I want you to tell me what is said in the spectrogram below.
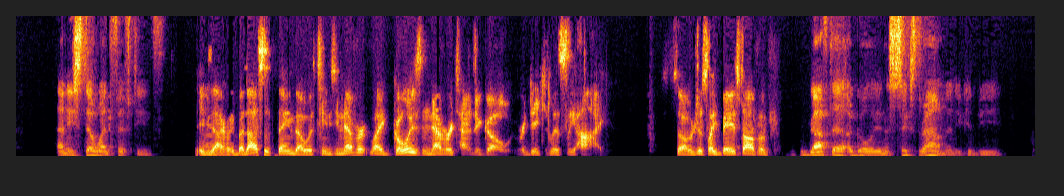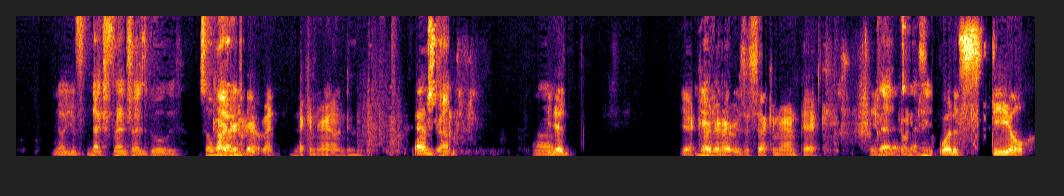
and he still went 15th. Exactly. But that's the thing though with teams, you never like goalies never tend to go ridiculously high. So just like based off of You draft a, a goalie in the sixth round, and you could be, you know, your next franchise goalie. So why Carter would you Hart went second round. and first round? Um, did. Yeah, Carter Hart was a second round pick. in Yeah, that's what I 20 mean. What a steal.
